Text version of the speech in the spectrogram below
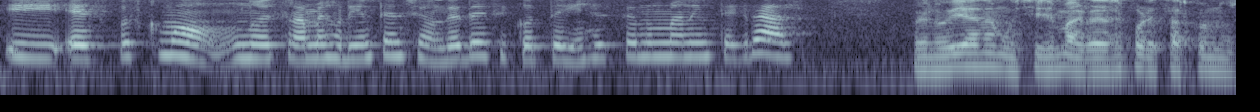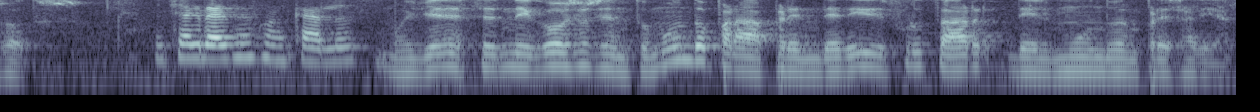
y es pues como nuestra mejor intención desde Psicoteía y Gestión Humana Integral. Bueno Diana, muchísimas gracias por estar con nosotros. Muchas gracias, Juan Carlos. Muy bien, este es Negocios en tu Mundo para aprender y disfrutar del mundo empresarial.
